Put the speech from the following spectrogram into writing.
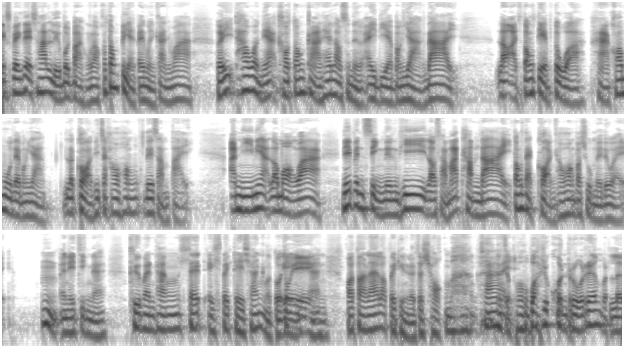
expectation หรือบทบาทของเราก็ต้องเปลี่ยนไปเหมือนกันว่าเฮ้ยถ้าวันเนี้ยเขาต้องการให้เราเสนอไอเดียบางอย่างได้ เราอาจจะต้องเตรียมตัวหาข้อมูลอะไรบางอย่าง แล้วก่อนที่จะเข้าห้องด้วยซ้ำไป อันนี้เนี่ยเรามองว่านี่เป็นสิ่งหนึ่งที่เราสามารถทำได้ตั้งแต่ก่อนเข้าห้องประชุมเลยด้วย ออืมอันนี้จริงนะ คือมันทั้ง set expectation ของตัวเอตัวเองงนะเพราะตอนแรกเราไปถึงเราจะช็อกมากใช่เราจะพบว่าทุกคนรู้เรื่องหมดเล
